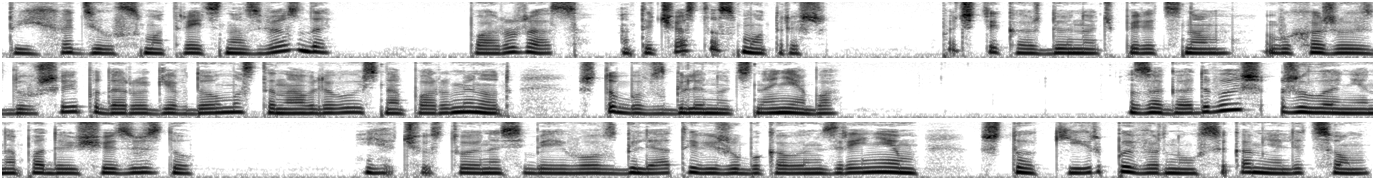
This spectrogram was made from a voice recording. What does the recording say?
«Ты ходил смотреть на звезды?» «Пару раз. А ты часто смотришь?» «Почти каждую ночь перед сном. Выхожу из души и по дороге в дом останавливаюсь на пару минут, чтобы взглянуть на небо». «Загадываешь желание на падающую звезду?» Я чувствую на себе его взгляд и вижу боковым зрением, что Кир повернулся ко мне лицом.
